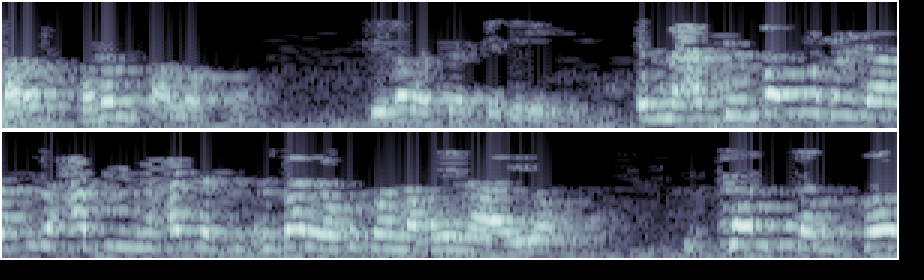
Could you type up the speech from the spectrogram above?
marar badan baa loo keenay siiqada saas ka diraya ibn cabdilbar wuxuu yidhaha siduu xafid ibn xajar filxibaaniga ku soo naqlinaayo kontan goor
